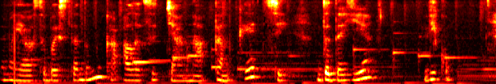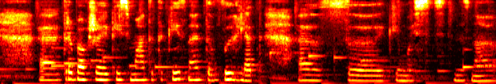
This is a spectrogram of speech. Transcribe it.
Це моя особиста думка, але взуття на танкетці додає віку. Е, Треба вже якийсь мати такий, знаєте, вигляд е, з якимось, не знаю,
